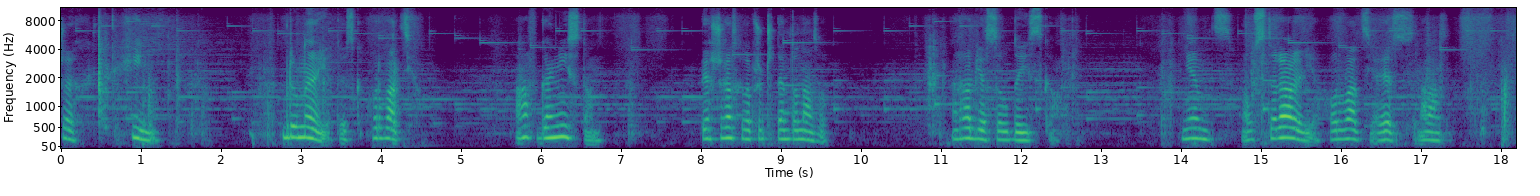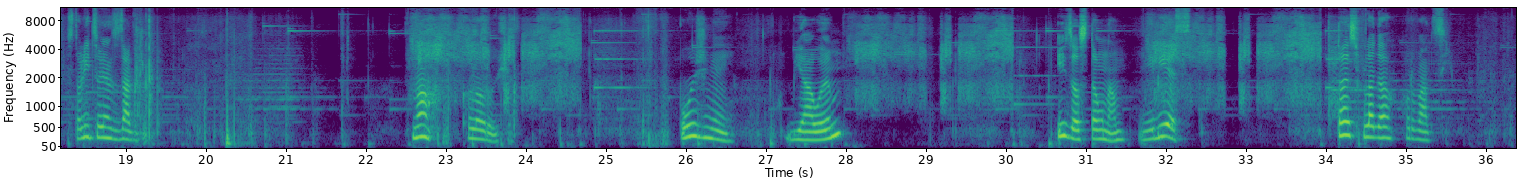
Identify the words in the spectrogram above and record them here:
Afryki, Czechy, Chiny, Brunei, to jest Chorwacja, Afganistan. Pierwszy raz chyba przeczytałem to nazwę. Arabia Saudyjska. Niemcy, Australia, Chorwacja, jest, znalazłem. Stolicą jest Zagrzeb. No, koloruj się. Później białym i został nam niebieski. To jest flaga Chorwacji.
